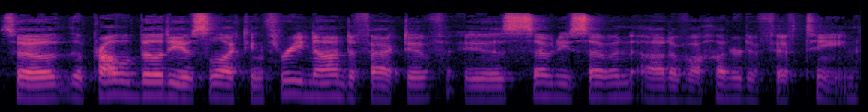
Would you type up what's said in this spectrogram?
So the probability of selecting 3 non-defective is 77 out of 115.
